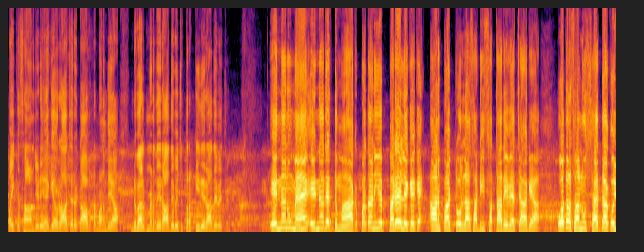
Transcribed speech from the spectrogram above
ਭਾਈ ਕਿਸਾਨ ਜਿਹੜੇ ਹੈਗੇ ਆ, ਉਹ ਰਾਹ 'ਚ ਰੁਕਾਵਟ ਬਣਦੇ ਆ ਡਿਵੈਲਪਮੈਂਟ ਦੇ ਰਾਹ ਦੇ ਵਿੱਚ ਤਰੱਕੀ ਦੇ ਰਾਹ ਦੇ ਵਿੱਚ। ਇਹਨਾਂ ਨੂੰ ਮੈਂ, ਇਹਨਾਂ ਦੇ ਦਿਮਾਗ ਪਤਾ ਨਹੀਂ, ਇਹ ਪੜ੍ਹੇ ਲਿਖੇ ਕਿ ਅਨਪੜ੍ਹ ਟੋਲਾ ਸਾਡੀ ਸੱਤਾ ਦੇ ਵਿੱਚ ਆ ਗਿਆ। ਉਹ ਤਾਂ ਸਾਨੂੰ ਸਹਿਦਾ ਕੋਈ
